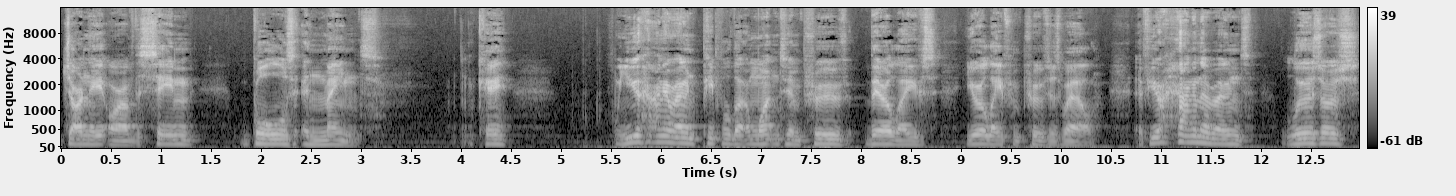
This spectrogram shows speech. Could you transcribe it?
journey, or have the same goals in mind. Okay? When you hang around people that are wanting to improve their lives, your life improves as well. If you're hanging around losers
